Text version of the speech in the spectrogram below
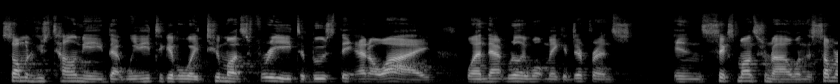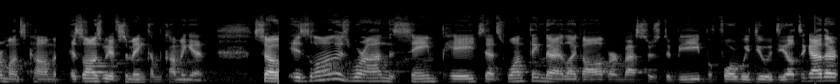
someone who's telling me that we need to give away two months free to boost the NOI when that really won't make a difference in six months from now when the summer months come, as long as we have some income coming in. So, as long as we're on the same page, that's one thing that I like all of our investors to be before we do a deal together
